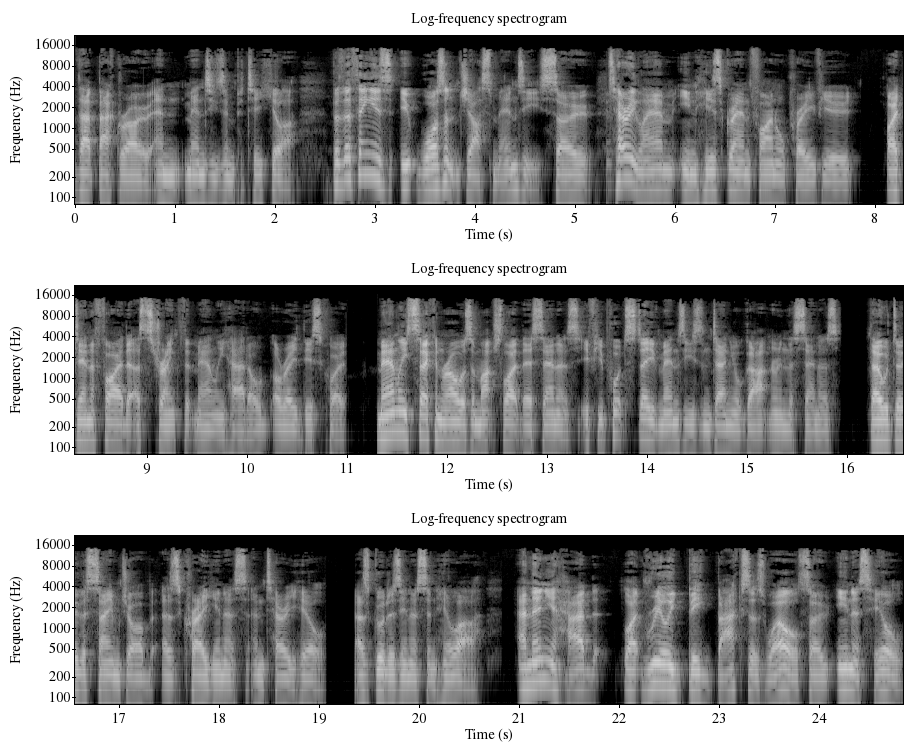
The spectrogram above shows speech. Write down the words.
that back row and Menzies in particular But the thing is, it wasn't just Menzies. So Terry Lamb, in his grand final preview, identified a strength that Manly had. I'll, I'll read this quote. Manly's second rowers are much like their centres. If you put Steve Menzies and Daniel Gartner in the centres, they would do the same job as Craig Innes and Terry Hill, as good as Innes and Hill are. And then you had like really big backs as well. So Innes Hill,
